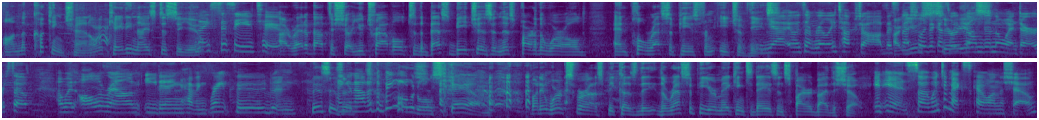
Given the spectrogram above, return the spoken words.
on the Cooking Channel. Yes. Katie, nice to see you. Nice to see you too. I read about the show. You travel to the best beaches in this part of the world and pull recipes from each of these. yeah, it was a really tough job, especially because we filmed in the winter. So I went all around eating, having great food, and This is hanging a out at the beach. total scam, but it works for us because the, the recipe you're making today is inspired by the show. It is. So I went to Mexico on the show,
